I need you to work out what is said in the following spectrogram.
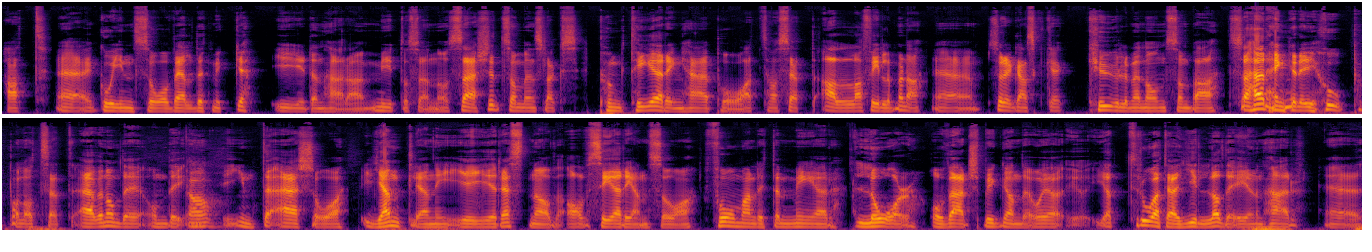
att eh, gå in så väldigt mycket i den här eh, mytosen och särskilt som en slags punktering här på att ha sett alla filmerna. Eh, så det är ganska kul med någon som bara, så här hänger det ihop på något sätt. Även om det, om det ja. inte är så egentligen i, i resten av, av serien så får man lite mer lore och världsbyggande. Och jag, jag tror att jag gillade i den här eh,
